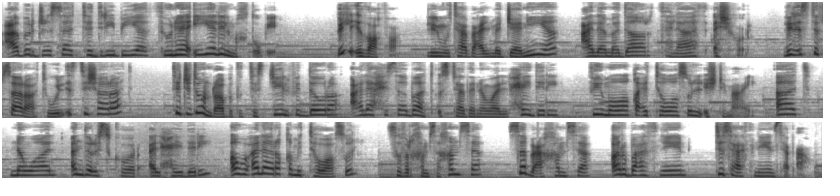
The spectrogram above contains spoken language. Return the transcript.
عبر جلسات تدريبية ثنائية للمخطوبين. بالإضافة للمتابعة المجانية على مدار ثلاث أشهر. للاستفسارات والاستشارات تجدون رابط التسجيل في الدورة على حسابات أستاذة نوال الحيدري في مواقع التواصل الاجتماعي آت نوال الحيدري أو على رقم التواصل 055 75 42 927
